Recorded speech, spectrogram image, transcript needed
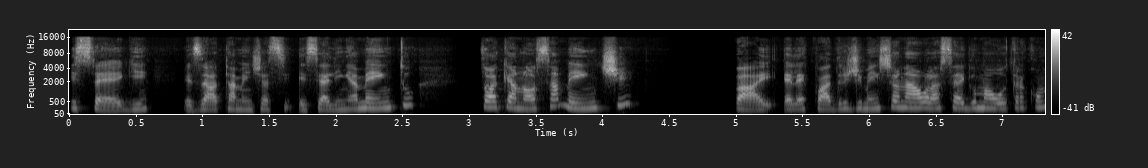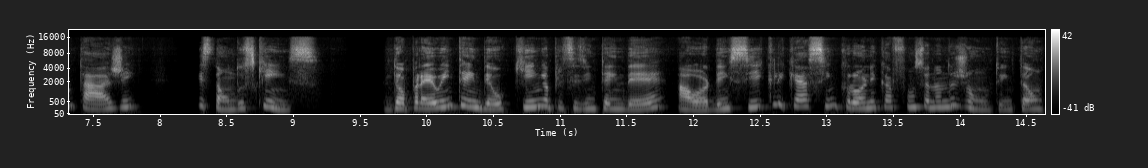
que segue exatamente esse alinhamento, só que a nossa mente vai, ela é quadridimensional, ela segue uma outra contagem, que são dos Kins. Então, para eu entender o Kim, eu preciso entender a ordem cíclica e a sincrônica funcionando junto. Então,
